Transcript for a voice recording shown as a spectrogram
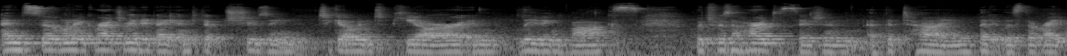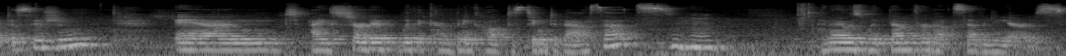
and so when i graduated i ended up choosing to go into pr and leaving Fox which was a hard decision at the time but it was the right decision and i started with a company called distinctive assets mm-hmm. and i was with them for about seven years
